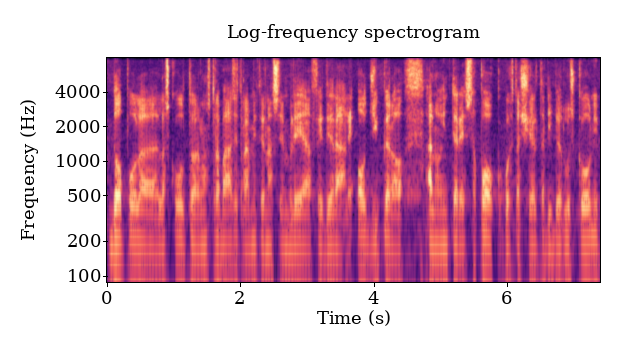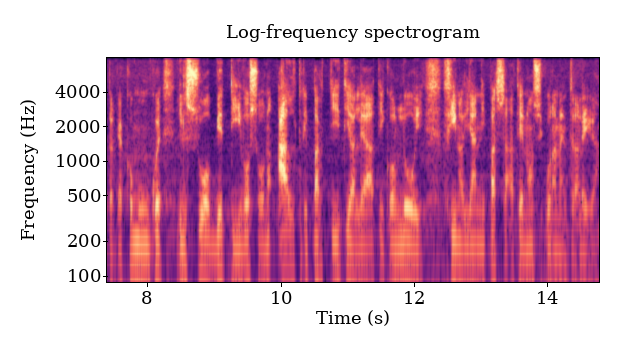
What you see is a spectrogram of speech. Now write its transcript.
dopo l'ascolto la, della nostra base tramite un'assemblea federale. Oggi però a noi interessa poco questa scelta di Berlusconi perché comunque il suo obiettivo sono altri partiti alleati con lui fino agli anni passati e non sicuramente la Lega.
